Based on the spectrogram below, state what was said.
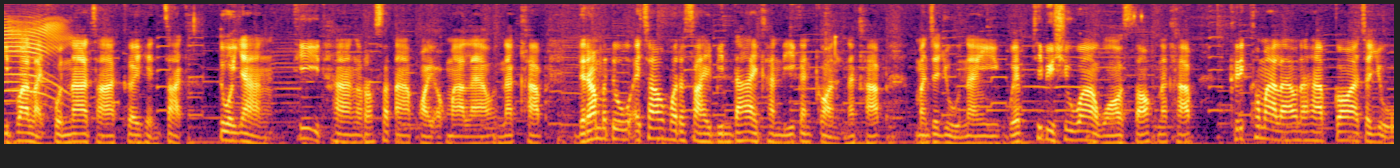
คิดว่าหลายคนน่าจะเคยเห็นจากตัวอย่างที่ทาง Rockstar ปล่อยออกมาแล้วนะครับ เดี๋ยวเรามาดูไอ้เจ้ามอเตอร์ไซค์บินได้คันนี้กันก่อนนะครับ มันจะอยู่ในเว็บที่มีชื่อว่า Wallstock นะครับ ลิกเข้ามาแล้วนะครับ ก็จะอยู่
